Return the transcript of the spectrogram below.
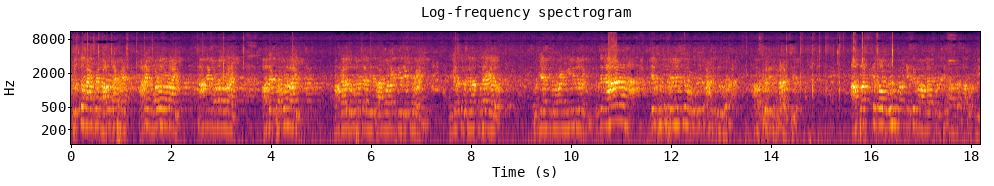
সুস্থ থাকবেন, ভালো থাকবেন। অনেক বড় লড়াই, সামনে বড় লড়াই। আমাদের খবর ভাই, বাঙালি উপচার যেতে আমি অনেকদিন দেখতে পাইনি। কোথায় গেল? নিয়ে যে না। আমার শরীর খারাপ ছিল। মামলা আমরা আমাদের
